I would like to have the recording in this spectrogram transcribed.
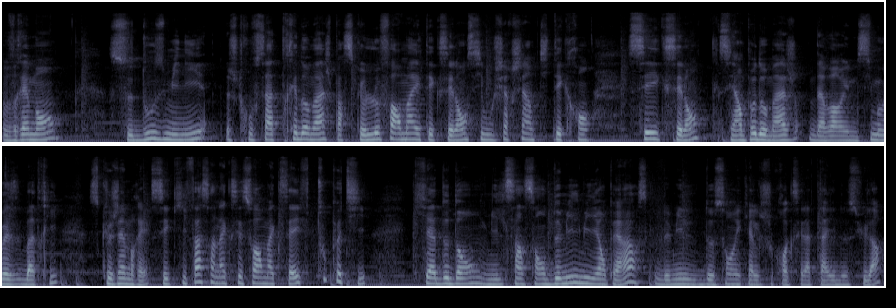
vraiment, ce 12 mini, je trouve ça très dommage parce que le format est excellent. Si vous cherchez un petit écran, c'est excellent. C'est un peu dommage d'avoir une si mauvaise batterie. Ce que j'aimerais, c'est qu'il fasse un accessoire MagSafe tout petit qui a dedans 1500, 2000 mAh, 2200 et quelques, je crois que c'est la taille de celui-là.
